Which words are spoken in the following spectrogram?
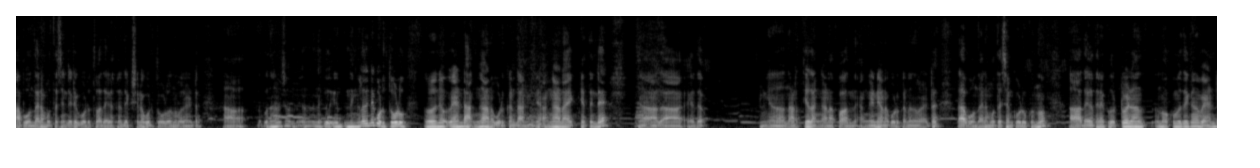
ആ പൂന്താനം മുത്തച്ഛന്റെ കൊടുത്തു. അദ്ദേഹത്തിന് ദക്ഷിണ കൊടുത്തോളൂ എന്ന് പറഞ്ഞിട്ട് നിങ്ങൾ തന്നെ ചോദിച്ചു, "നി- നിങ്ങളതിനെ കൊടുത്തോളൂ. പറഞ്ഞു വേണ്ട അങ്ങാണ് കൊടുക്കേണ്ട. അങ്ങ് അങ്ങാണ് യജ്ഞത്തിന്റെ അതാ ഇത്. നടത്തിയത് അങ്ങാണ്. അപ്പോൾ അങ്ങനെയാണ് കൊടുക്കേണ്ടതെന്ന് പറഞ്ഞിട്ട് ആ പൂന്താനം മുത്തശ്ശൻ കൊടുക്കുന്നു. അദ്ദേഹത്തിനെ തൊട്ട് വിടാൻ നോക്കുമ്പോഴത്തേക്കും വേണ്ട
